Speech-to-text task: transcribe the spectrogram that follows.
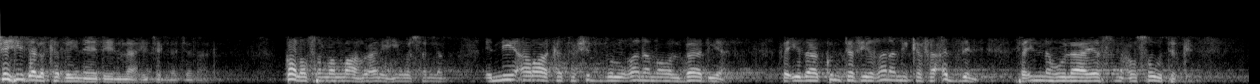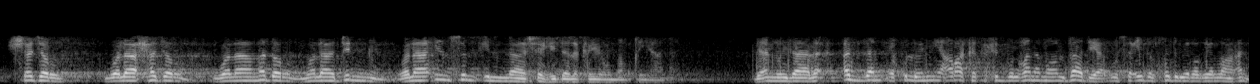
شهد لك بين يدي الله جل جلاله. قال صلى الله عليه وسلم إني أراك تحب الغنم والبادية فإذا كنت في غنمك فأذن فإنه لا يسمع صوتك. شجر ولا حجر ولا مدر ولا جن ولا إنس إلا شهد لك يوم القيامة. لأنه إذا أذن يقول له إني أراك تحب الغنم والبادية. أبو سعيد الخدري رضي الله عنه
